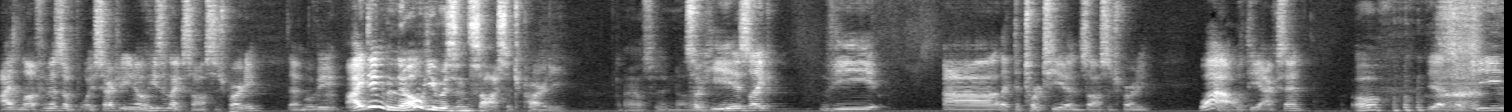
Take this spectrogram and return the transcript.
I love him as a voice actor. You know, he's in like Sausage Party, that movie. I didn't know he was in Sausage Party. I also didn't know So that. he is like the, uh, like the tortilla and Sausage Party Wow. with the accent. Oh. Yeah, so he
